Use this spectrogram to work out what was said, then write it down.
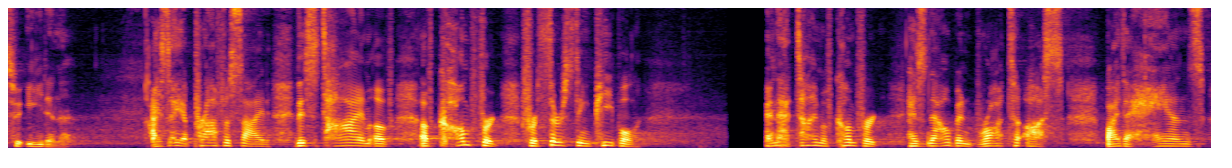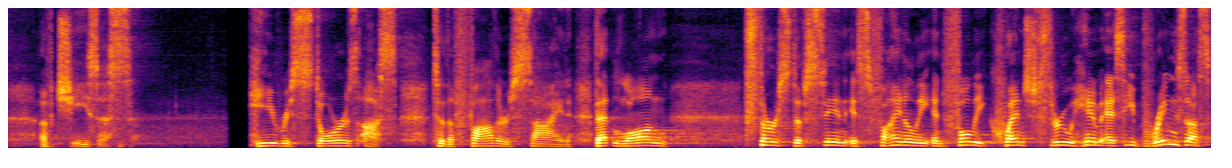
to Eden. Isaiah prophesied this time of, of comfort for thirsting people. And that time of comfort has now been brought to us by the hands of Jesus. He restores us to the Father's side. That long thirst of sin is finally and fully quenched through him as he brings us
